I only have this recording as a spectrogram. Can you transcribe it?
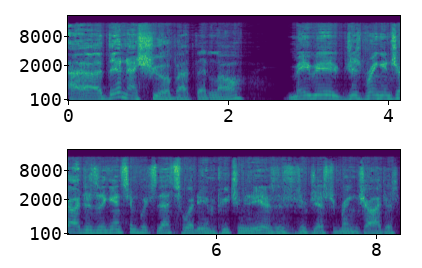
uh, they're not sure about that law. Maybe just bringing charges against him, which that's what the impeachment is, is to just to bring charges.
